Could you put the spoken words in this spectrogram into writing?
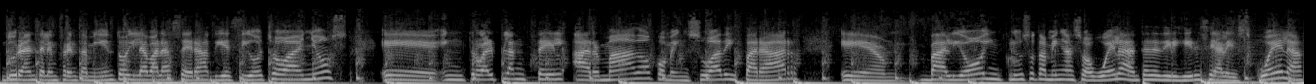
durante el enfrentamiento y la balacera, 18 años, eh, entró al plantel armado, comenzó a disparar, eh, valió incluso también a su abuela antes de dirigirse a la escuela.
